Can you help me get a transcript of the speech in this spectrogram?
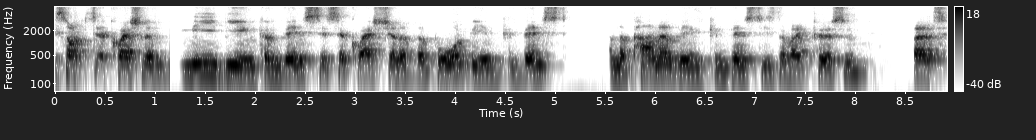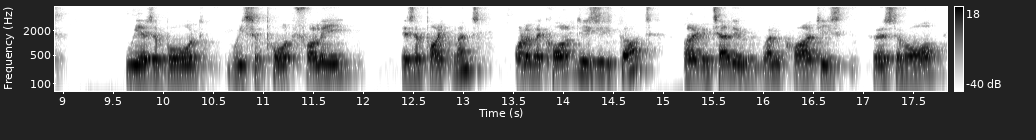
It's not a question of me being convinced, it's a question of the board being convinced and the panel being convinced he's the right person. But we as a board, we support fully his appointment. What are the qualities he's got? Well, I can tell you one quality is, first of all,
